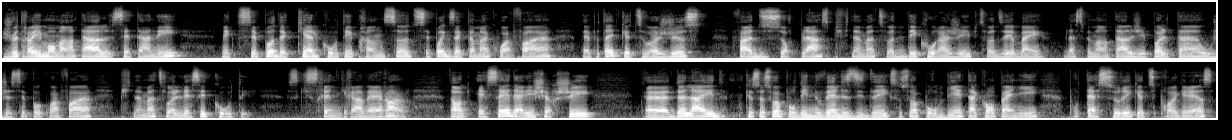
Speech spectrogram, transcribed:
je veux travailler mon mental cette année, mais que tu ne sais pas de quel côté prendre ça, tu ne sais pas exactement quoi faire, bien, peut-être que tu vas juste faire du surplace, puis finalement, tu vas te décourager, puis tu vas dire, ben l'aspect mental, j'ai pas le temps ou je sais pas quoi faire, puis finalement, tu vas le laisser de côté, ce qui serait une grave erreur. Donc, essaie d'aller chercher euh, de l'aide, que ce soit pour des nouvelles idées, que ce soit pour bien t'accompagner, pour t'assurer que tu progresses.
